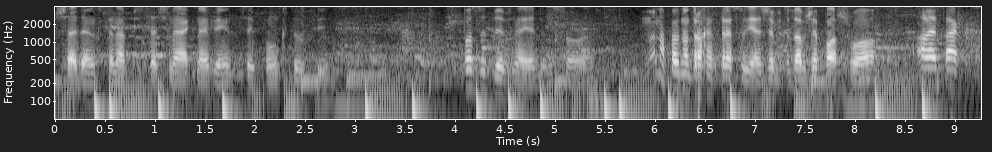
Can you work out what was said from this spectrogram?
Wszedłem, chcę napisać na jak najwięcej punktów i pozytywne jednym słowem. No na pewno trochę stresuje, żeby to dobrze poszło, ale tak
